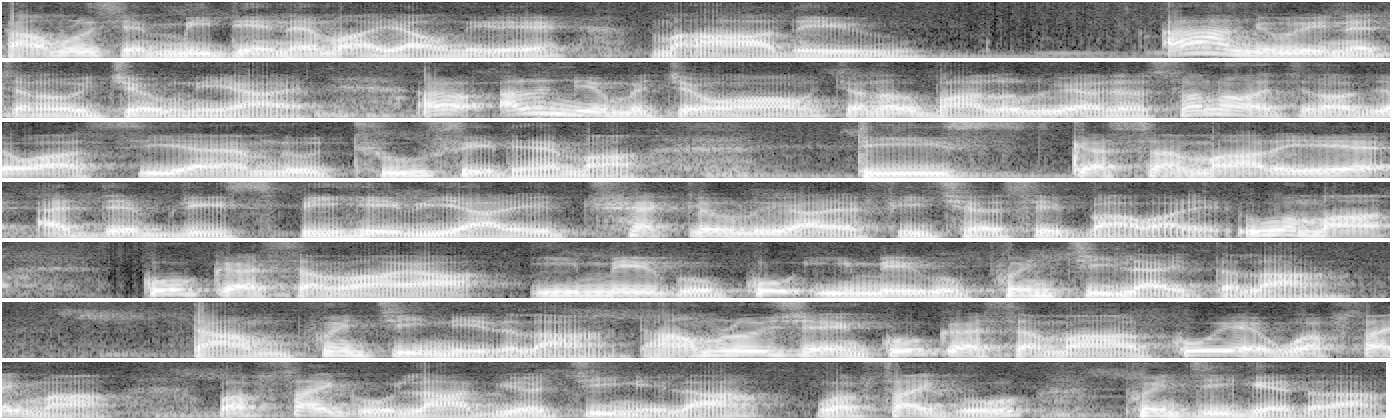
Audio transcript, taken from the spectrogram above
ဒါမှမဟုတ်ရှင် meeting ထဲမှာရောက်နေတယ်မအားသေးဘူး အဲ့လိုမျိုးတွေနဲ့ကျွန်တော်တို့ကြုံနေရတယ်အဲ့တော့အဲ့လိုမျိုးမကြုံအောင်ကျွန်တော်တို့ဘာလုပ်လို့ရလဲဆိုတော့ဆွမ်းတော်ကျွန်တော်ပြောတာ CRM လို့ tool တွေထဲမှာဒီ customer တွေရဲ့ activities behavior တွေ track လုပ်လို့ရတဲ့ features တွေပါပါတယ်ဥပမာကို customer က email ကိုကို email ကိုဖွင့်ကြည့်လိုက်သလားဒါမှဖွင့်ကြည့်နေသလားဒါမှမဟုတ်ရှင်ကို customer ကိုယ့်ရဲ့ website မှာ website ကိုလာပြီးတော့ကြည့်နေလား website ကိုဖွင့်ကြည့်ခဲ့သလား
